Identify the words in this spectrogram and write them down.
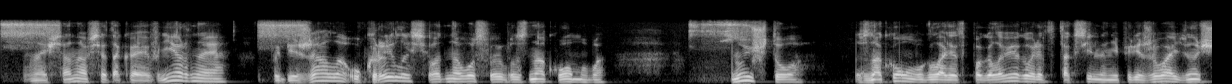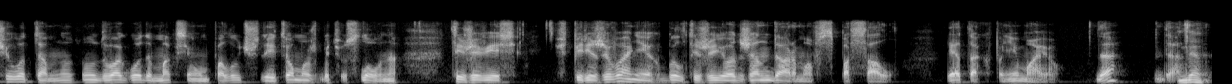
Значит, она вся такая внервная, побежала, укрылась у одного своего знакомого. Ну и что? Знакомого гладят по голове, говорят, так сильно не переживай, ну чего там, ну, ну два года максимум получишь, да и то, может быть, условно. Ты же весь в переживаниях был, ты же ее от жандармов спасал. Я так понимаю. Да? Да. Да.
